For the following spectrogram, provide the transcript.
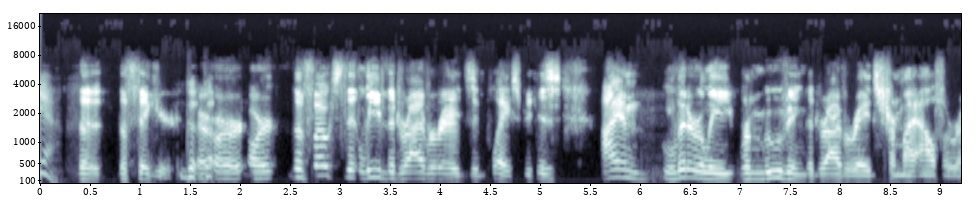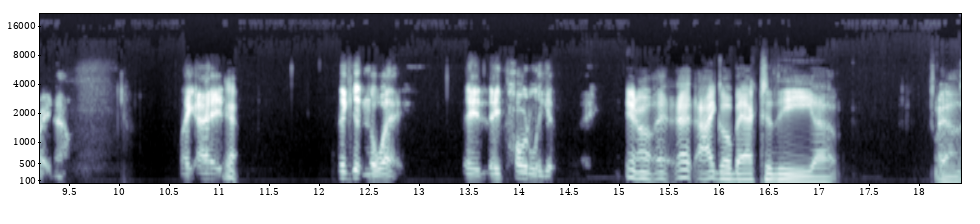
yeah the the figure go, go. Or, or, or the folks that leave the driver aids in place because i am literally removing the driver aids from my alfa right now like i yeah. they get in the way they they totally get you know i go back to the uh, uh,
